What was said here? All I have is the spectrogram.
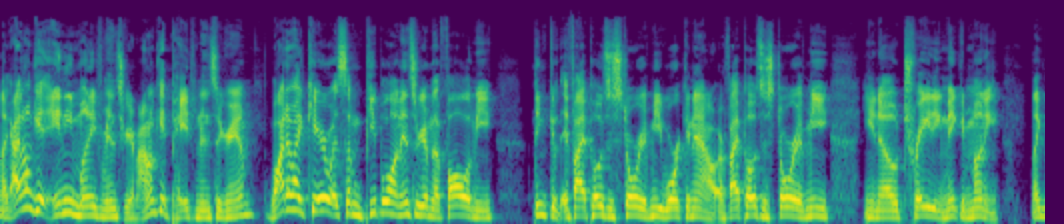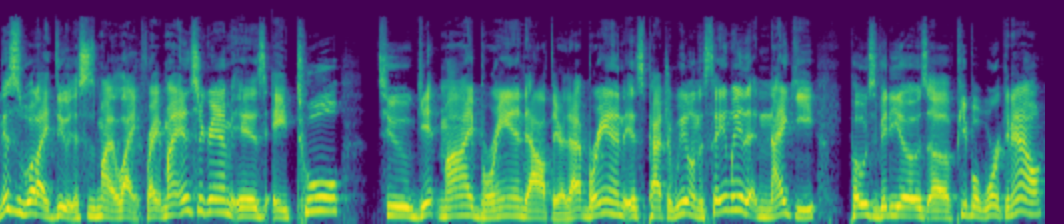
Like I don't get any money from Instagram. I don't get paid from Instagram. Why do I care what some people on Instagram that follow me think if I post a story of me working out or if I post a story of me, you know, trading, making money? Like, this is what I do. This is my life, right? My Instagram is a tool to get my brand out there. That brand is Patrick Wieland. The same way that Nike posts videos of people working out,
